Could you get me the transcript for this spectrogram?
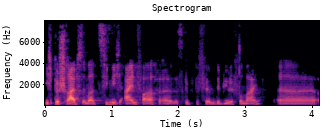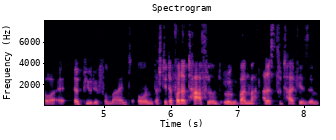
ich beschreibe es immer ziemlich einfach. Äh, es gibt einen Film, The Beautiful Mind, äh, oder A Beautiful Mind, und da steht er vor der Tafel und irgendwann macht alles total viel Sinn.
